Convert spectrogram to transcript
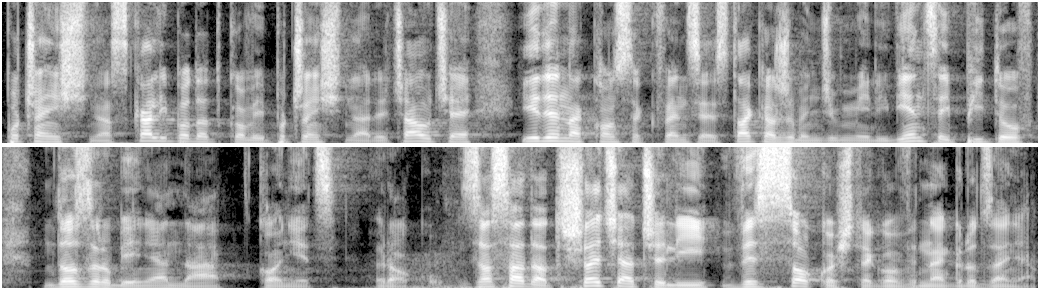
po części na skali podatkowej, po części na ryczałcie. Jedyna konsekwencja jest taka, że będziemy mieli więcej pitów do zrobienia na koniec roku. Zasada trzecia, czyli wysokość tego wynagrodzenia.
